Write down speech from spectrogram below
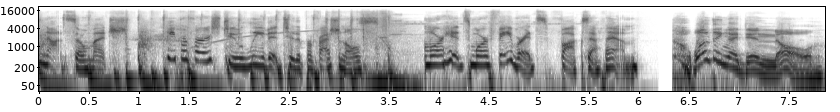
Not so much. He prefers to leave it to the professionals. More hits, more favorites, Fox FM. One thing I didn't know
